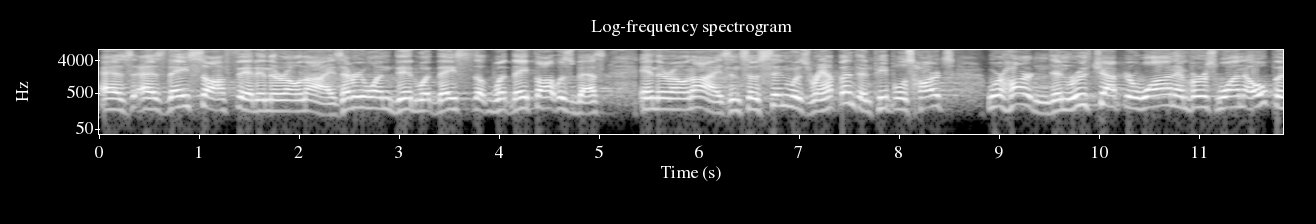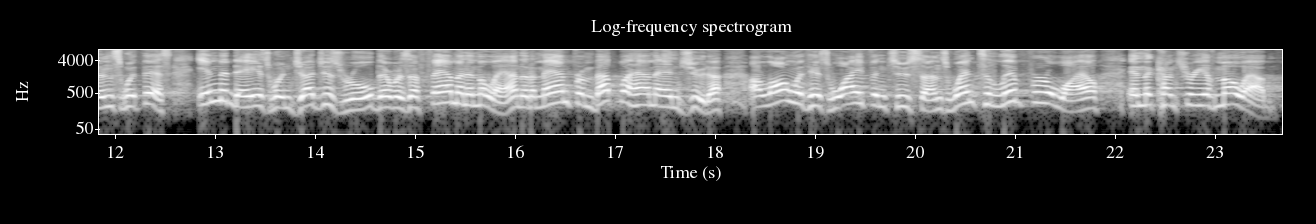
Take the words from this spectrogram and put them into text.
as, as they saw fit in their own eyes. Everyone did what they, what they thought was best in their own eyes. And so sin was rampant and people's hearts were hardened. And Ruth chapter 1 and verse 1 opens with this. In the days when judges ruled, there was a famine in the land, and a man from Bethlehem and Judah, along with his wife and two sons, went to live for a while in the country of Moab.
